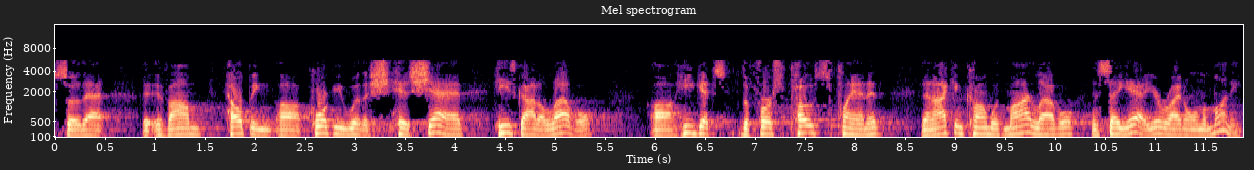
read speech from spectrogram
so that if I'm helping uh, Corky with sh- his shed, he's got a level. Uh, he gets the first posts planted. Then I can come with my level and say, "Yeah, you're right on the money."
